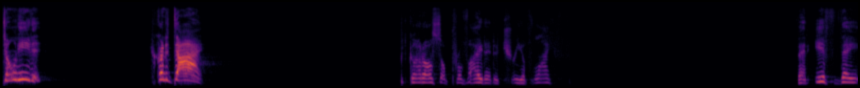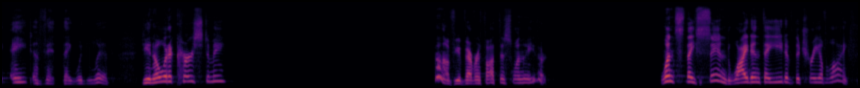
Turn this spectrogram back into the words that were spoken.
Don't eat it. You're going to die. But God also provided a tree of life. that if they ate of it, they would live. Do you know what occurs to me? I don't know if you've ever thought this one either. Once they sinned, why didn't they eat of the tree of life?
